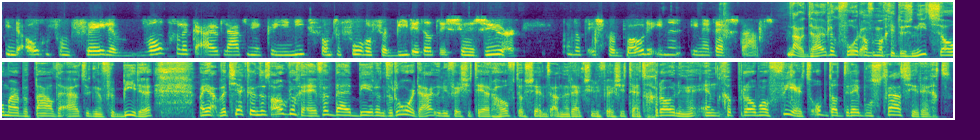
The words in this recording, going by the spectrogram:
in de ogen van velen walgelijke uitlatingen kun je niet van tevoren verbieden. Dat is censuur. En dat is verboden in een, in een rechtsstaat. Nou, duidelijk. Vooraf mag je dus niet zomaar bepaalde uitingen verbieden. Maar ja, we checken dat ook nog even bij Berend Roorda... universitair hoofddocent aan de Rijksuniversiteit Groningen... en gepromoveerd op dat demonstratierecht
